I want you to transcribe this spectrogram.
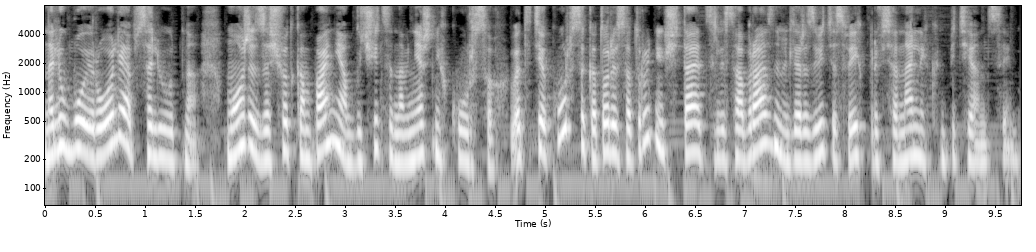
на любой роли абсолютно может за счет компании обучиться на внешних курсах. Это те курсы, которые сотрудник считает целесообразными для развития своих профессиональных компетенций.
